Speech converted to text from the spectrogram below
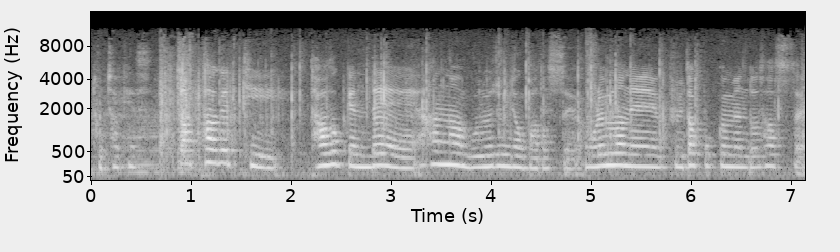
도착했어요. 짜파게티 5개인데 하나 무료 증정 받았어요. 오랜만에 불닭볶음면도 샀어요.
